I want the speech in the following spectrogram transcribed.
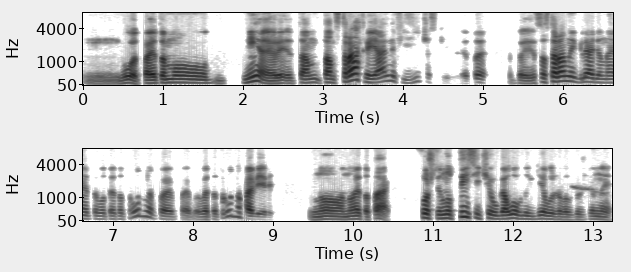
вот, поэтому, не, там, там страх реально физический, это, это со стороны глядя на это, вот это трудно, в это трудно поверить, но, но это так. Слушайте, ну тысячи уголовных дел уже возбуждены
